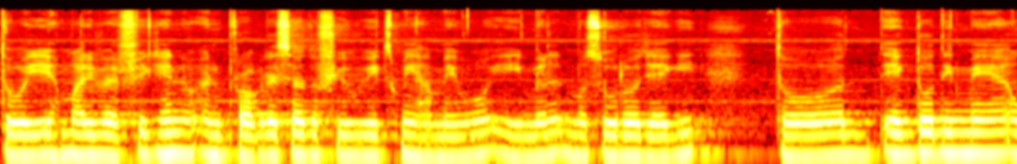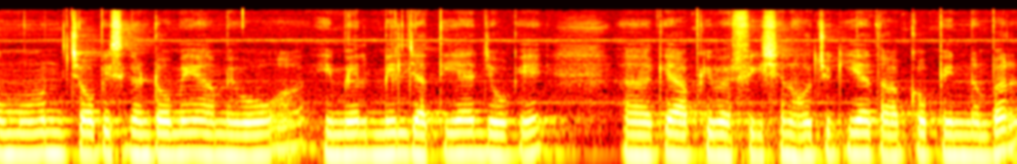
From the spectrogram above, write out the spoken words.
तो ये हमारी वेरिफिकेशन इन प्रोग्रेस है तो फ्यू वीक्स में हमें वो ईमेल मसूल हो जाएगी। तो एक दो दिन में, उमूमन चौबीस घंटों में हमें वो ईमेल मिल जाती है, जो कि कि आपकी वेरिफिकेशन हो चुकी है तो आपको पिन नंबर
